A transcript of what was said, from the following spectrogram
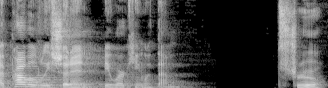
I probably shouldn't be working with them. It's true.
